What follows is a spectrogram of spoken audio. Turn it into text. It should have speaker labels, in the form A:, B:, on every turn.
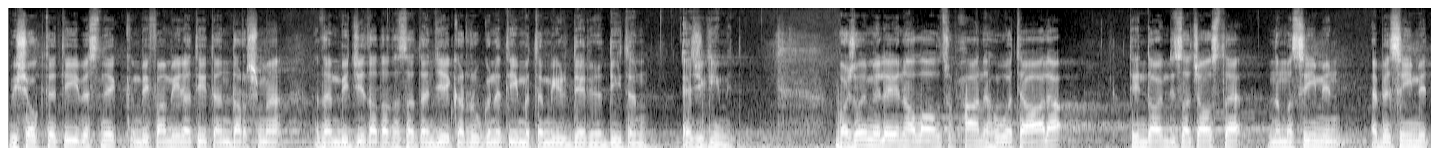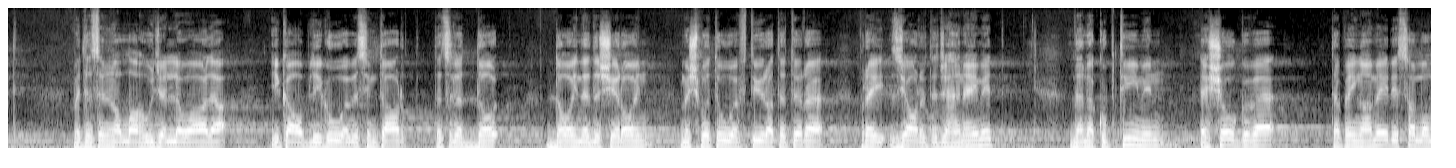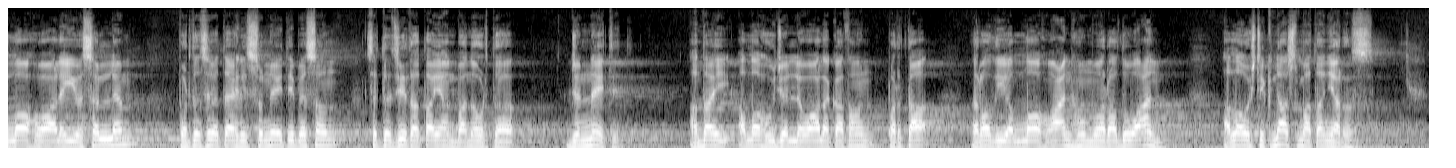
A: mbi shokët e tij besnikë, mbi familjen e tij të ndershme dhe mbi gjithë ata që e ndjekën rrugën e tij më të mirë deri në ditën e gjykimit. Vazhdojmë me lejen e Allahut subhanahu wa taala t'i ndajmë disa çaste në mësimin e besimit me të cilin Allahu xhalla wala i ka obligue besimtarët të cilët dojnë dhe dëshirojnë me shpëtue ftyrat e tyre prej zjarrit të xhehenemit dhe në kuptimin e shokëve të pejgamberit sallallahu alaihi wasallam për të cilët ehli sunneti beson se të gjithë ata janë banorë të xhennetit andaj Allahu xhallahu ala ka thënë për ta radhiyallahu anhum wa radu anhu Allahu është i kënaqur me ata njerëz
